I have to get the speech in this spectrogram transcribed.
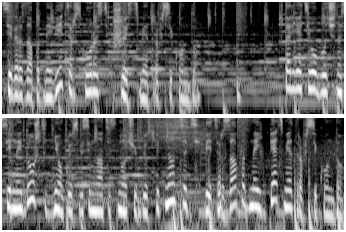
северо-западный ветер, скорость 6 метров в секунду. В Тольятти облачно, сильный дождь, днем плюс 18, ночью плюс 15, ветер западный 5 метров в секунду.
